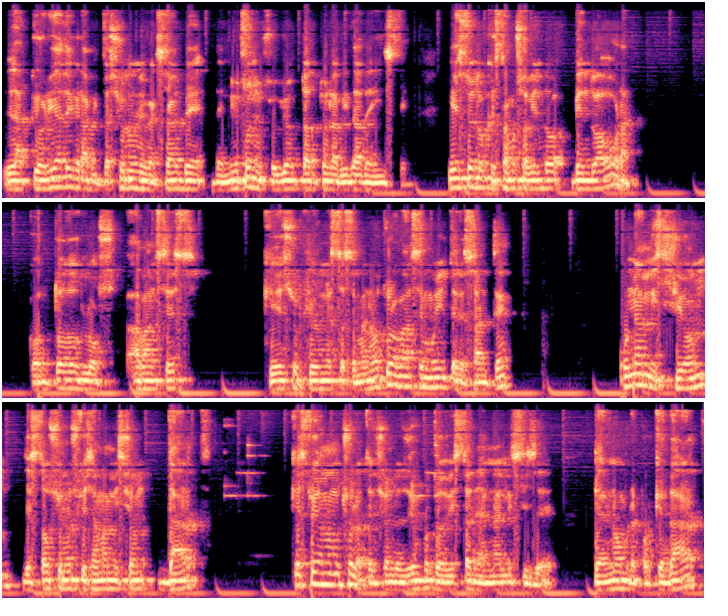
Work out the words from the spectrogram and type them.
la teoría de gravitación universal de, de, Newton influyó tanto en la vida de Einstein. Y esto es lo que estamos viendo, viendo ahora, con todos los avances que surgieron esta semana. Otro avance muy interesante, una misión de Estados Unidos que se llama misión DART, que esto llama mucho la atención desde un punto de vista de análisis de, del nombre, porque Darth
